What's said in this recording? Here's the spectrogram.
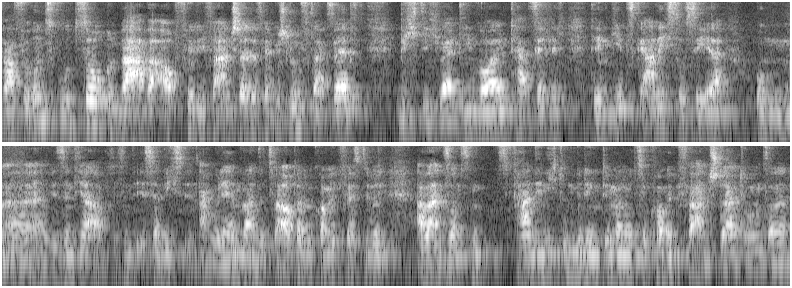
war für uns gut so und war aber auch für die Veranstalter des Happy Schlumpftag selbst wichtig, weil die wollen tatsächlich, denen geht es gar nicht so sehr um, äh, wir sind ja auch, das ist ja nicht, in Angoulême waren sie zwar auch bei einem Comic-Festival, aber ansonsten fahren die nicht unbedingt immer nur zu Comic-Veranstaltungen, sondern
